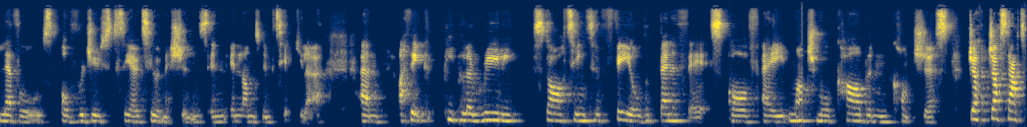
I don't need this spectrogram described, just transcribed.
levels of reduced CO2 emissions in, in London in particular. Um, I think people are really starting to feel the benefits of a much more carbon conscious, just, just out of,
